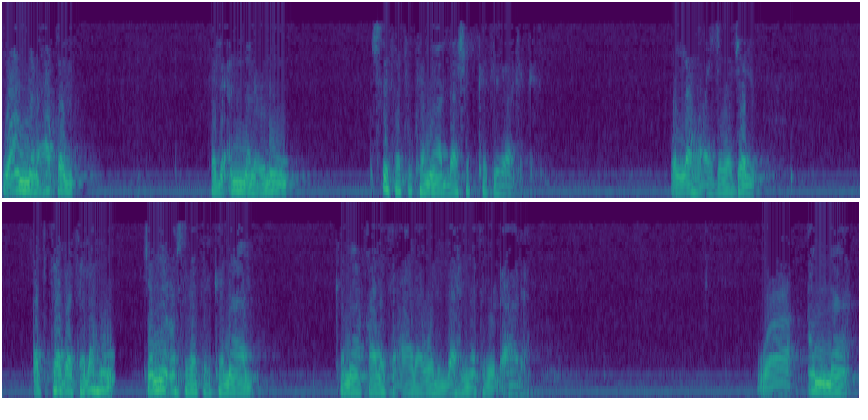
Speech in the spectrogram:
وأما العقل فلأن العلو صفة كمال لا شك في ذلك. والله عز وجل قد ثبت له جميع صفات الكمال كما قال تعالى ولله المثل الأعلى. وأما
